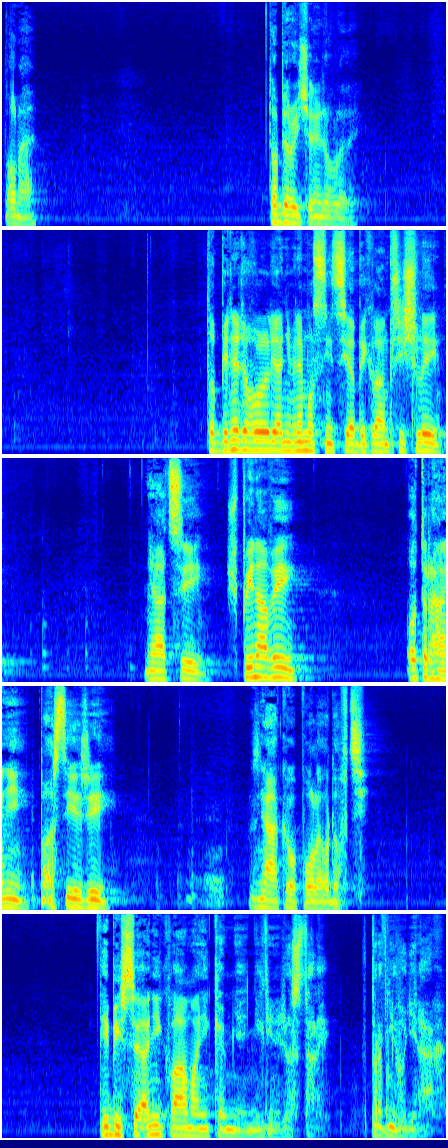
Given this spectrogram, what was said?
To ne. To by rodiče nedovolili. To by nedovolili ani v nemocnici, abych vám přišli nějací špinaví, otrhaní pastýři z nějakého pole odovcí. Ty by se ani k vám, ani ke mně nikdy nedostali v prvních hodinách.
